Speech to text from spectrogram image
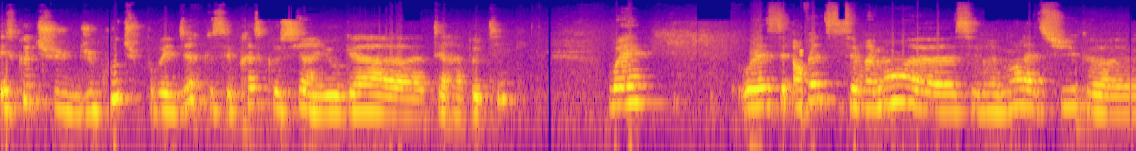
est-ce que tu, du coup, tu pourrais dire que c'est presque aussi un yoga thérapeutique? Ouais, ouais en fait, c'est vraiment, euh, c'est vraiment là-dessus que,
